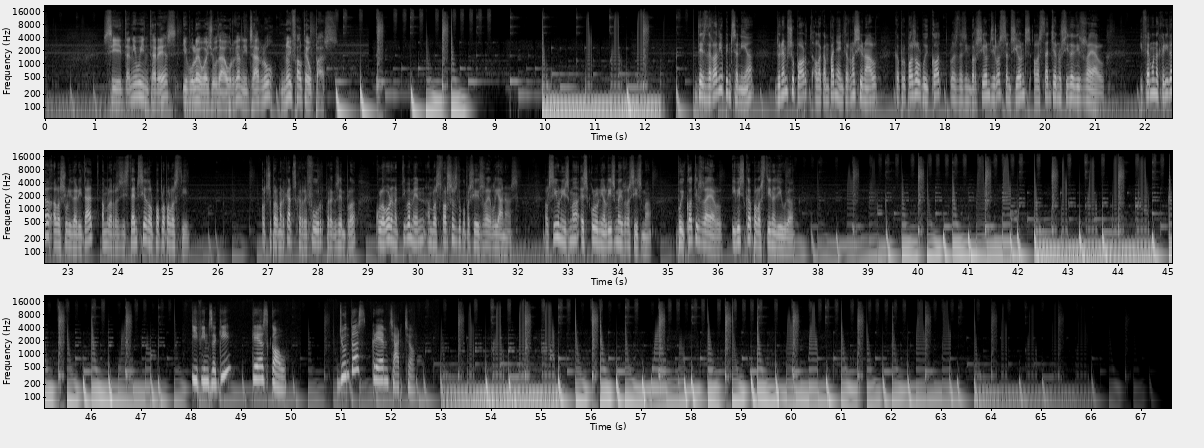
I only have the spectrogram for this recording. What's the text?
Si teniu interès i voleu ajudar a organitzar-lo, no hi falteu pas. Des de Ràdio Pinsania donem suport a la campanya internacional que proposa el boicot, les desinversions i les sancions a l'estat genocida d'Israel i fem una crida a la solidaritat amb la resistència del poble palestí. Els supermercats Carrefour, per exemple, col·laboren activament amb les forces d'ocupació israelianes. El sionisme és colonialisme i racisme. Boicot Israel i visca Palestina lliure. I fins aquí, què es cou? Juntes creem xarxa.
